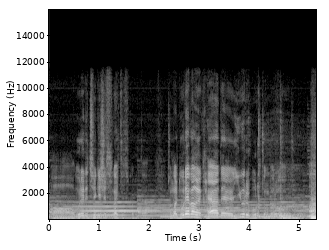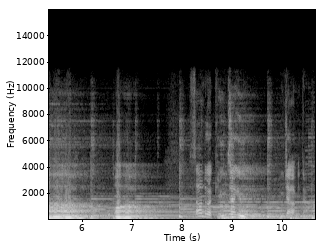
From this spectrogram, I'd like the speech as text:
어, 노래를 즐기실 수가 있을 겁니다. 정말 노래방을 가야 될 이유를 모를 정도로 아, 아, 아. 어, 어. 사운드가 굉장히 등장합니다.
